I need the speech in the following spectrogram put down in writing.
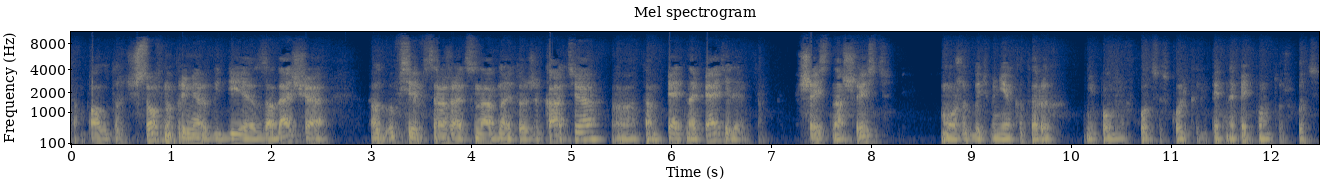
там, полутора часов, например, где задача все сражаются на одной и той же карте, э, там 5 на 5 или 6 на 6, может быть, в некоторых не помню в Ходсе сколько, или 5 на 5, по-моему, тоже в Ходсе,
